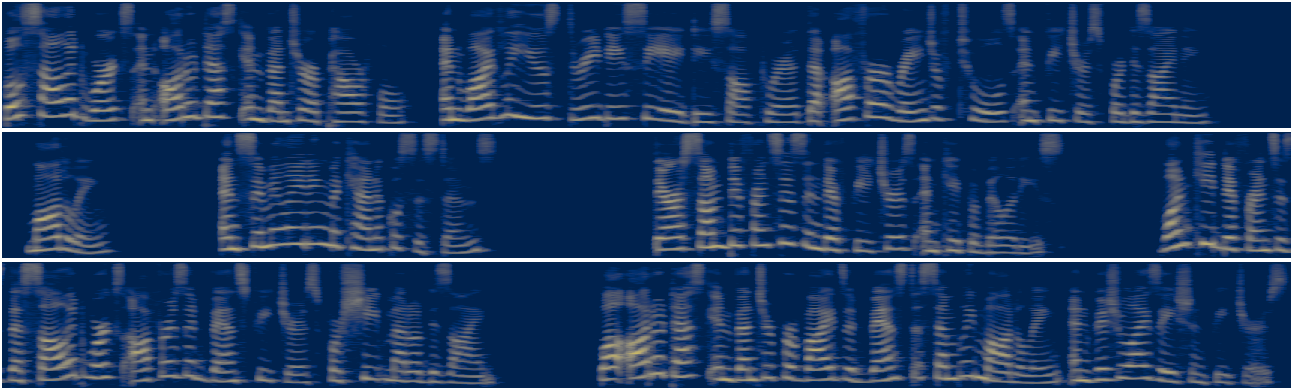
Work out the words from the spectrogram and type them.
Both SolidWorks and Autodesk Inventor are powerful and widely used 3D CAD software that offer a range of tools and features for designing, modeling, and simulating mechanical systems. There are some differences in their features and capabilities. One key difference is that SolidWorks offers advanced features for sheet metal design, while Autodesk Inventor provides advanced assembly modeling and visualization features.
